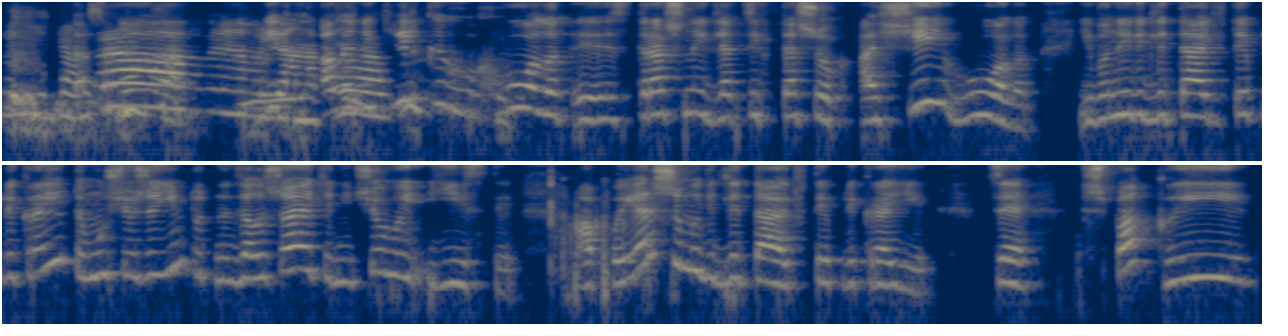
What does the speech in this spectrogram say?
запрыгнуть. Правильно, Дітки, але не тільки холод е, страшний для цих пташок, а ще й голод. І вони відлітають в теплі краї, тому що вже їм тут не залишається нічого їсти. А першими відлітають в теплі краї це шпаки,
